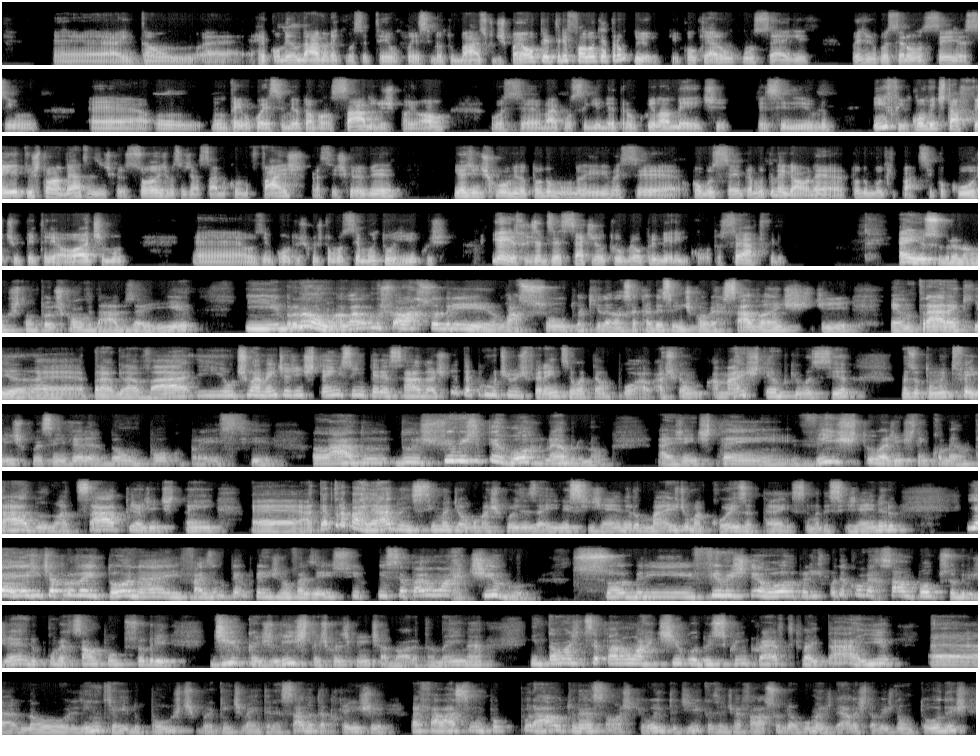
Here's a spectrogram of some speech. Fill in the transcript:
é, então é recomendável né, que você tenha um conhecimento básico de espanhol. O Petri falou que é tranquilo, que qualquer um consegue, mesmo que você não seja assim um, é, um, não tenha um conhecimento avançado de espanhol, você vai conseguir ler tranquilamente esse livro. Enfim, o convite está feito, estão abertas as inscrições, você já sabe como faz para se inscrever. E a gente convida todo mundo aí, vai ser, como sempre, é muito legal, né? Todo mundo que participa curte, o Petri é ótimo, é, os encontros costumam ser muito ricos. E é isso, dia 17 de outubro é o primeiro encontro, certo, Felipe? É isso, Brunão. Estão todos convidados aí. E, Brunão, agora vamos falar sobre o assunto aqui da nossa cabeça. A gente conversava antes de entrar aqui é, para gravar, e ultimamente a gente tem se interessado, acho que até por motivos diferentes, eu até um acho que é um, há mais tempo que você, mas eu estou muito feliz que você enveredou um pouco para esse lado dos filmes de terror, né, Brunão? a gente tem visto, a gente tem comentado no WhatsApp, a gente tem é, até trabalhado em cima de algumas coisas aí nesse gênero, mais de uma coisa até em cima desse gênero. E aí a gente aproveitou, né? E fazia um tempo que a gente não fazia isso, e, e separou um artigo sobre filmes de terror, para a gente poder conversar um pouco sobre o gênero, conversar um pouco sobre dicas, listas, coisas que a gente adora também, né? Então a gente separou um artigo do Screencraft que vai estar aí é, no link aí do post, para quem tiver interessado, até porque a gente vai falar assim um pouco por alto, né? São acho que oito dicas, a gente vai falar sobre algumas delas, talvez não todas,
